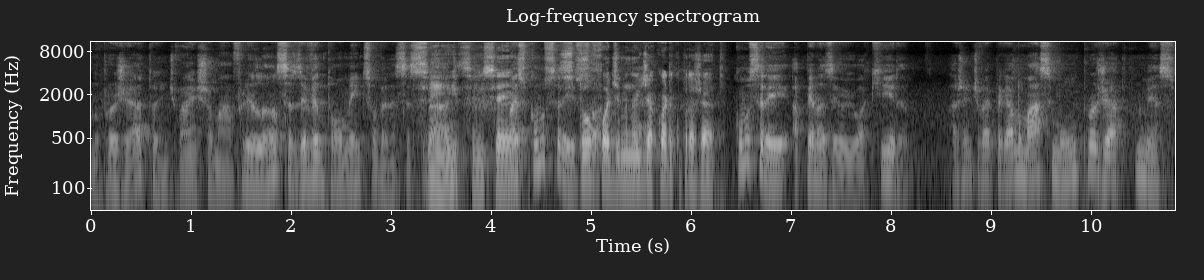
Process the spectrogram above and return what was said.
no projeto, a gente vai chamar freelancers eventualmente se houver Sim, necessidade. sim, sim. Mas como serei Se tu só- for diminuir de acordo com o projeto. Como serei apenas eu e o Akira, a gente vai pegar no máximo um projeto por mês.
